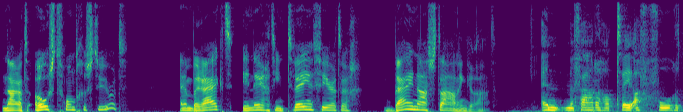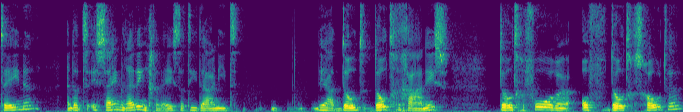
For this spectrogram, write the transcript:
naar het Oostfront gestuurd en bereikt in 1942 bijna Stalingrad. En mijn vader had twee afgevroren tenen. En dat is zijn redding geweest, dat hij daar niet ja, dood, dood gegaan is. Doodgevroren of doodgeschoten.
